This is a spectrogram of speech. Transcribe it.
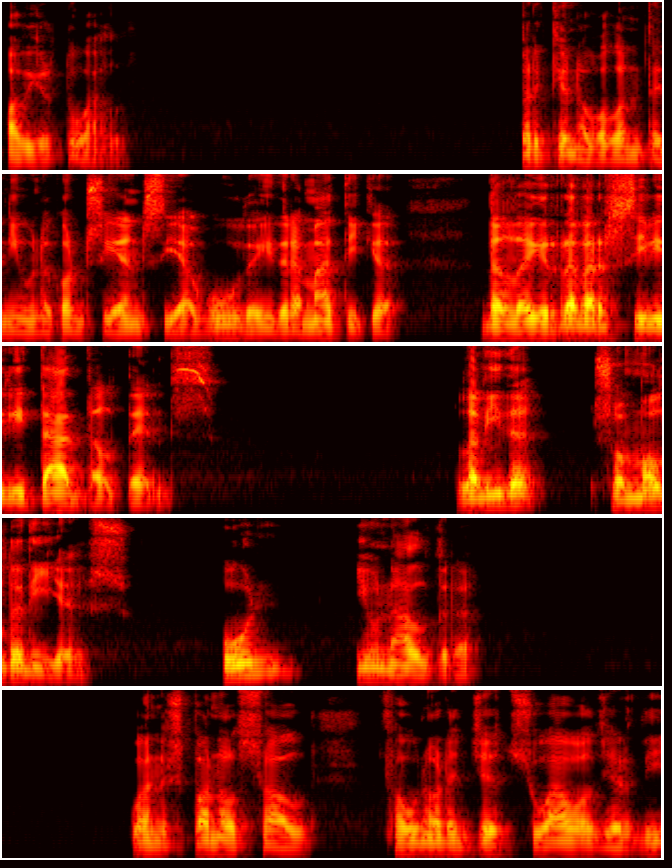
o virtual. Per què no volem tenir una consciència aguda i dramàtica de la irreversibilitat del temps? La vida són molt de dies, un i un altre. Quan es pon el sol, fa un oratget suau al jardí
